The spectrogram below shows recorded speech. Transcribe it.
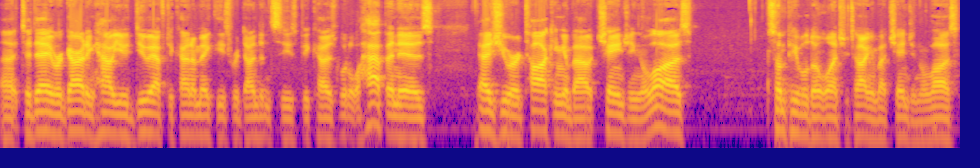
uh, today regarding how you do have to kind of make these redundancies because what will happen is as you are talking about changing the laws, some people don't want you talking about changing the laws,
